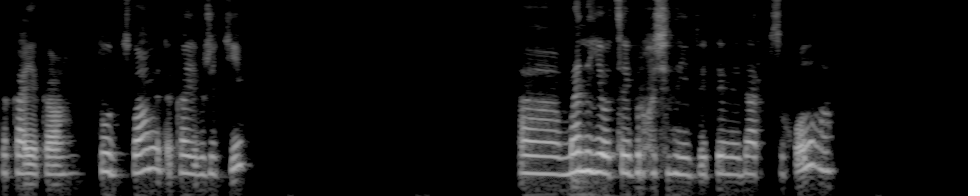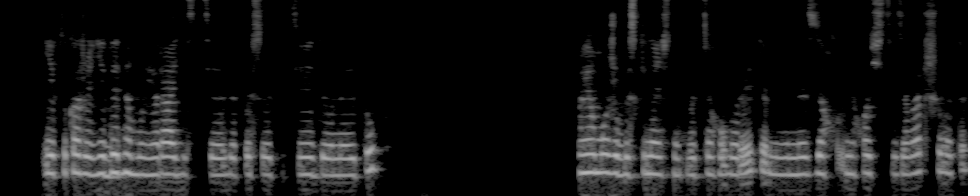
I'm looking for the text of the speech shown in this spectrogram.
така, яка тут з вами, така і в житті. У мене є оцей врочений інтуїтивний дар психолога. Як то кажуть, єдина моя радість це записувати ці відео на YouTube. Я можу безкінечно про це говорити, мені не, хочеться завершувати.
